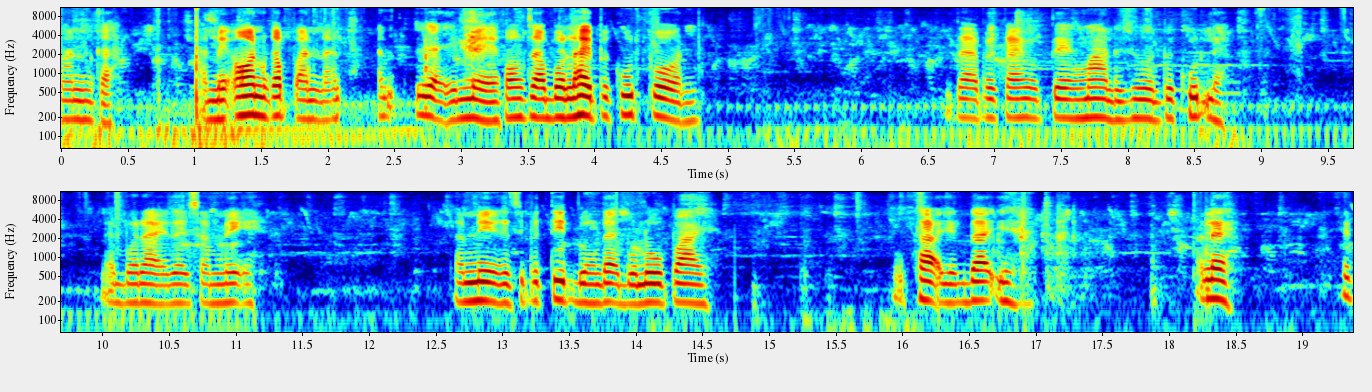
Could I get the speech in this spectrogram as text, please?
มันกะอันไม่อ้อนกับอันอันอันเอื้อยแม่ของจาบไล่ไปคุดก่อน ได้ไปไกลบักแตงมาเดี๋ยวชวนไปคุดเลยได้บ่ได้ได้สำเนียงอันนี้ก็สิไปติดเบื้องได้บโลไปลูกค้าอยากได้อีกอะไรเฮ็ด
